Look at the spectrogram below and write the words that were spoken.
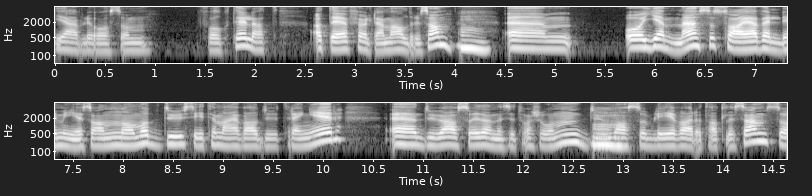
jævlig awesome folk til at, at det følte jeg meg aldri som. Mm. Um, og hjemme så sa jeg veldig mye sånn Nå må du si til meg hva du trenger. Uh, du er også i denne situasjonen. Du må også bli ivaretatt, liksom. Så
